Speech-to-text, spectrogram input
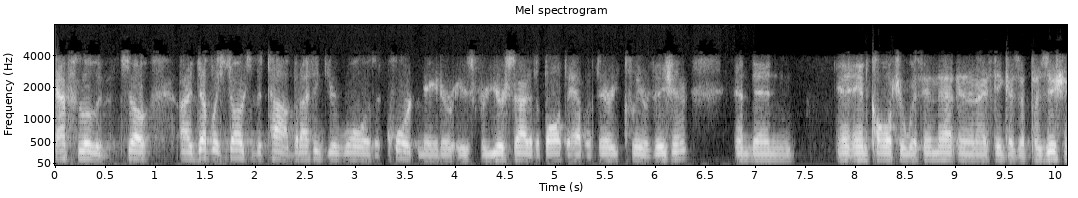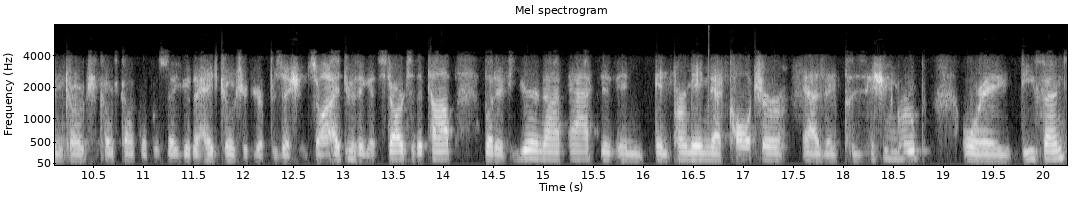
Absolutely. So uh, it definitely starts at the top, but I think your role as a coordinator is for your side of the ball to have a very clear vision, and then and, and culture within that. And then I think as a position coach, Coach Cutcliffe would say you're the head coach of your position. So I do think it starts at the top, but if you're not active in in permeating that culture as a position group or a defense,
